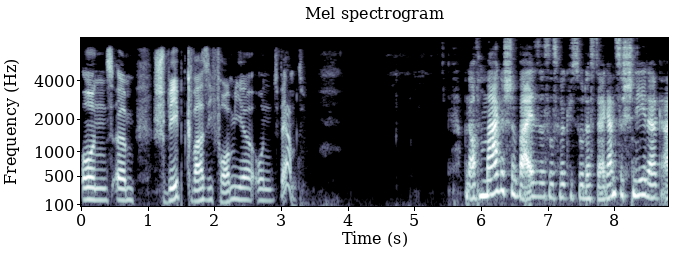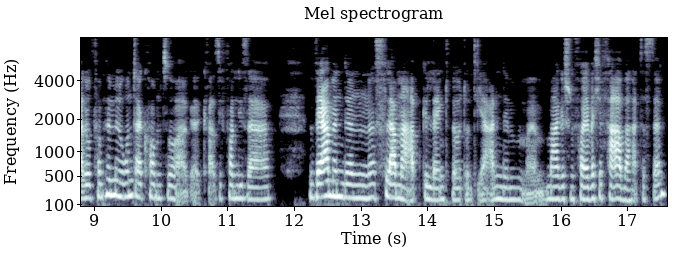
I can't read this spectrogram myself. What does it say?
Und ähm, schwebt quasi vor mir und wärmt. Und auf magische Weise ist es wirklich so, dass der ganze Schnee, der gerade vom Himmel runterkommt, so äh, quasi von dieser wärmenden Flamme abgelenkt wird und ihr an dem äh, magischen Feuer. Welche Farbe hat es denn?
